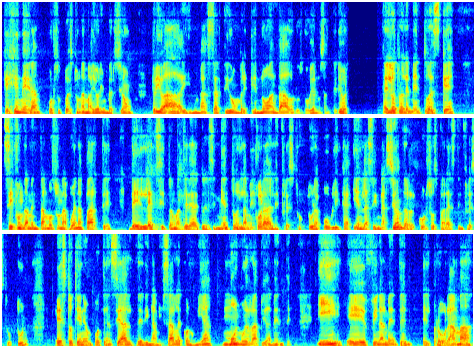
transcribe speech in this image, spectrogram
que generan, por supuesto, una mayor inversión privada y una certidumbre que no han dado los gobiernos anteriores. El otro elemento es que si fundamentamos una buena parte del éxito en materia de crecimiento en la mejora de la infraestructura pública y en la asignación de recursos para esta infraestructura. Esto tiene un potencial de dinamizar la economía muy, muy rápidamente. Y eh, finalmente, el programa,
